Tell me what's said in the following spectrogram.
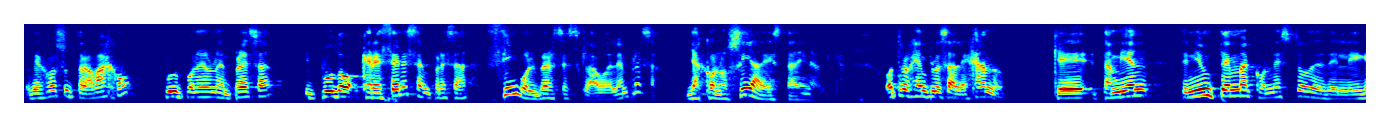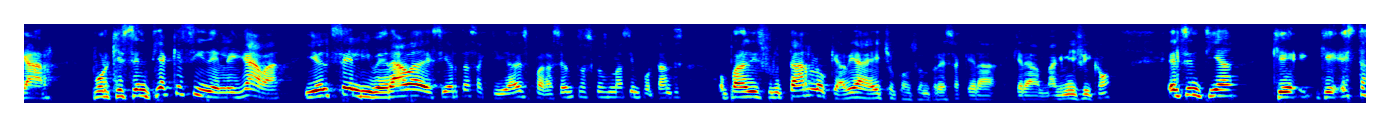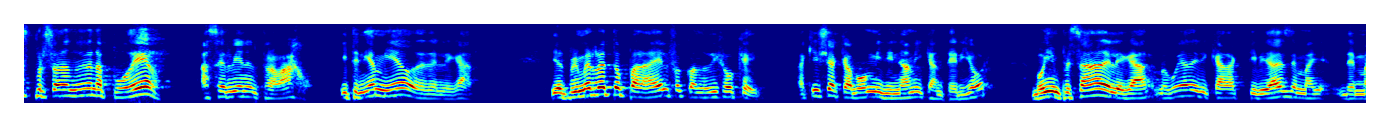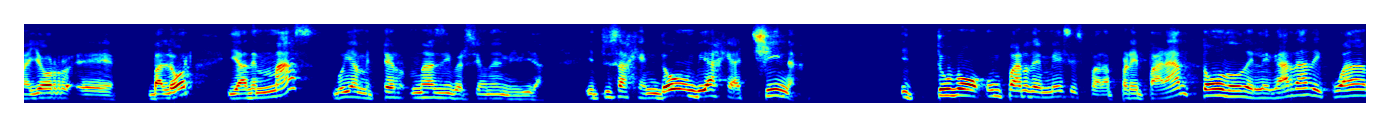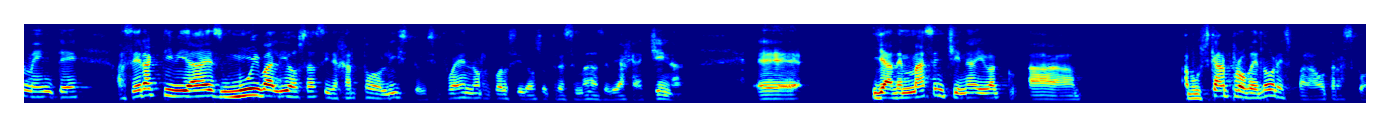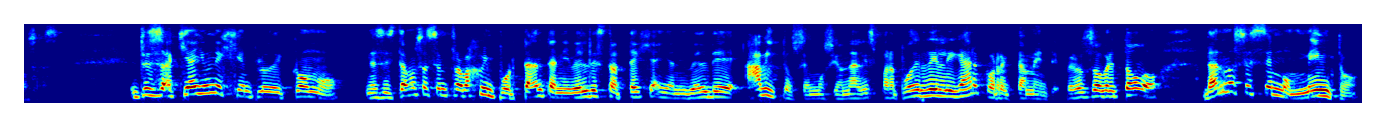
dejó su trabajo, pudo poner una empresa y pudo crecer esa empresa sin volverse esclavo de la empresa. Ya conocía esta dinámica. Otro ejemplo es Alejandro, que también tenía un tema con esto de delegar, porque sentía que si delegaba y él se liberaba de ciertas actividades para hacer otras cosas más importantes o para disfrutar lo que había hecho con su empresa, que era, que era magnífico, él sentía que, que estas personas no iban a poder hacer bien el trabajo y tenía miedo de delegar. Y el primer reto para él fue cuando dijo, ok, aquí se acabó mi dinámica anterior, voy a empezar a delegar, me voy a dedicar a actividades de, de mayor eh, valor y además voy a meter más diversión en mi vida. Y entonces agendó un viaje a China y tuvo un par de meses para preparar todo, delegar adecuadamente, hacer actividades muy valiosas y dejar todo listo. Y se fue, no recuerdo si dos o tres semanas de viaje a China. Eh, y además en China iba a, a buscar proveedores para otras cosas. Entonces aquí hay un ejemplo de cómo necesitamos hacer un trabajo importante a nivel de estrategia y a nivel de hábitos emocionales para poder delegar correctamente, pero sobre todo, darnos ese momento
